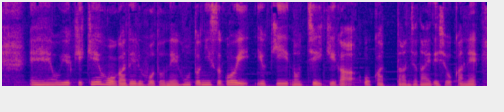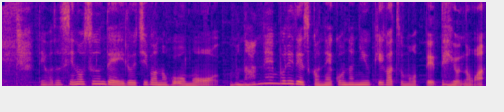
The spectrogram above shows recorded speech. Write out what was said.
えー、大雪警報が出るほどね、本当にすごい雪の地域が多かったんじゃないでしょうかね。で、私の住んでいる千葉の方も、もう何年ぶりですかね、こんなに雪が積もってっていうのは。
